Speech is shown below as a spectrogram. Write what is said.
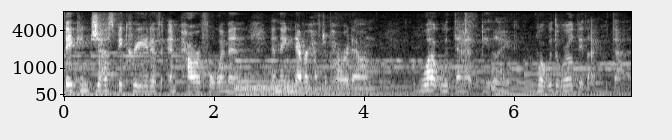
They can just be creative and powerful women and they never have to power down. What would that be like? What would the world be like with that?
